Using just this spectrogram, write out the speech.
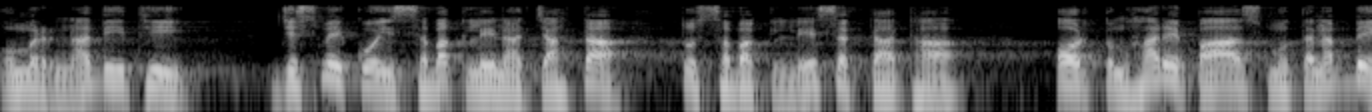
عمر نہ دی تھی؟ جس میں کوئی سبق لینا چاہتا تو سبق لے سکتا تھا، اور تمہارے پاس متنبع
